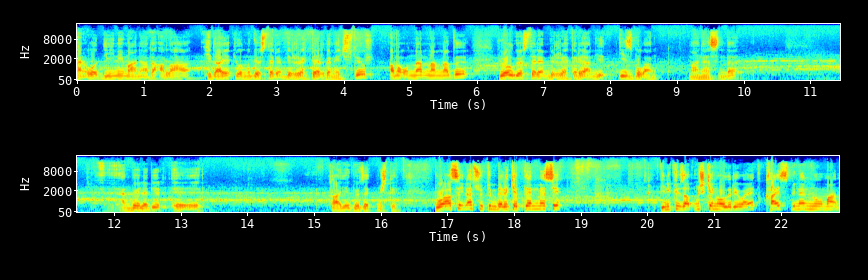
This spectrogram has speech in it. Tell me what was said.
Yani o dini manada Allah'a hidayet yolunu gösteren bir rehber demek istiyor. Ama onların anladığı yol gösteren bir rehber. Yani iz bulan manasında. Yani böyle bir e, gaye gözetmişti. Duasıyla sütün bereketlenmesi 1262 nolu rivayet Kays bin Numan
